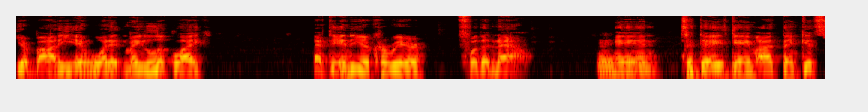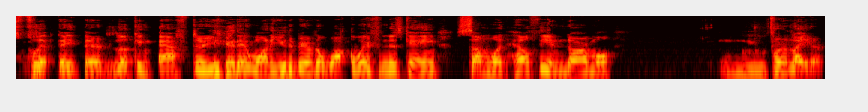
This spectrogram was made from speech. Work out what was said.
your body and what it may look like at the end of your career for the now. Mm-hmm. And today's game, I think it's flipped. They they're looking after you. They wanted you to be able to walk away from this game somewhat healthy and normal for later.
